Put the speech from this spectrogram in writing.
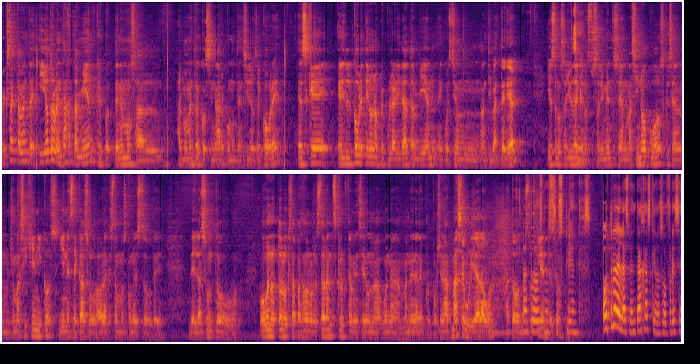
Exactamente. Y otra ventaja también que tenemos al, al, momento de cocinar con utensilios de cobre es que el cobre tiene una peculiaridad también en cuestión antibacterial y esto nos ayuda a que nuestros alimentos sean más inocuos, que sean mucho más higiénicos y en este caso, ahora que estamos con esto de, del asunto o bueno, todo lo que está pasando en los restaurantes, creo que también sería una buena manera de proporcionar más seguridad aún a todos nuestros a todos clientes. Nuestros clientes. Otra de las ventajas que nos ofrece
